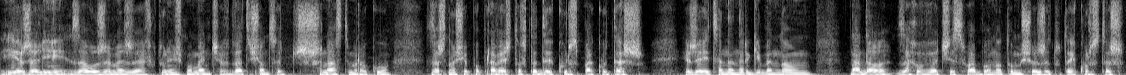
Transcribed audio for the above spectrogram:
Jeżeli założymy, że w którymś momencie w 2013 roku zaczną się poprawiać, to wtedy kurs paku też. Jeżeli ceny energii będą nadal zachowywać się słabo, no to myślę, że tutaj kurs też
